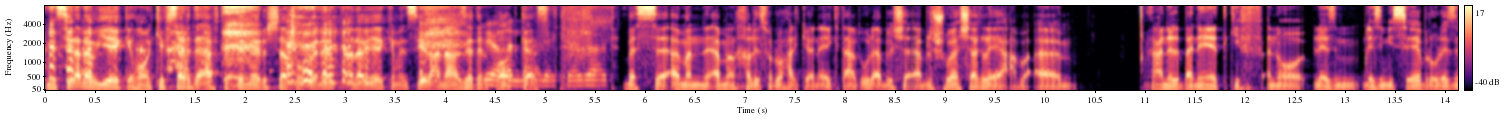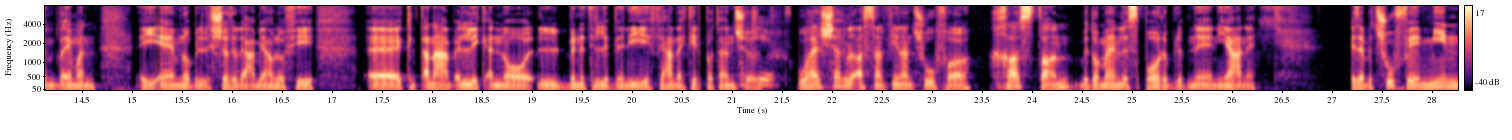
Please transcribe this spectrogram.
بنصير أنا وياك هون. كيف سردة After Dinner شاب وبنت؟ أنا وياك بنصير عنا الله البودكاست. بس قبل ما قبل ما نخلص ونروح على ال Q and A كنت عم تقول قبل ش... قبل شوي شغلة عن البنات كيف إنه لازم لازم يثابروا ولازم دائما يآمنوا بالشغل اللي عم يعملوا فيه. آه، كنت أنا عم بقول لك إنه البنت اللبنانية في عندها كتير potential وهالشغله أصلا فينا نشوفها خاصه ب domaine ال sport بلبنان. يعني إذا بتشوفي مين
